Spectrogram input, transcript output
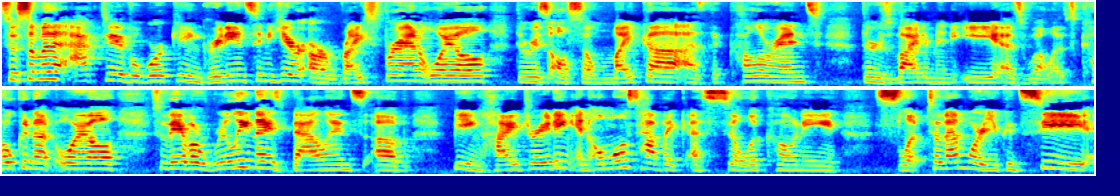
So some of the active working ingredients in here are rice bran oil. There is also mica as the colorant. There's vitamin E as well as coconut oil. So they have a really nice balance of being hydrating and almost have like a silicone slip to them where you could see,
